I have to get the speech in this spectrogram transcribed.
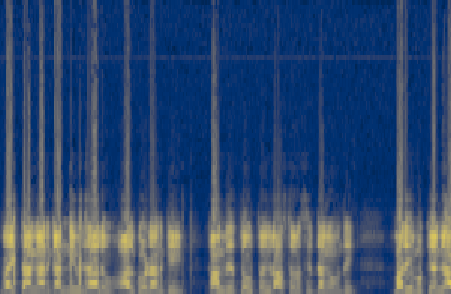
రైతాంగానికి అన్ని విధాలు ఆదుకోవడానికి కాంగ్రెస్ ప్రభుత్వం ఈ రాష్ట్రంలో సిద్ధంగా ఉంది. మరీ ముఖ్యంగా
